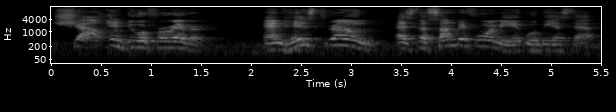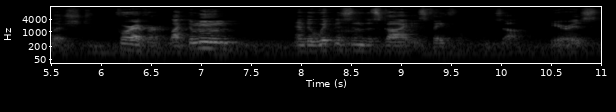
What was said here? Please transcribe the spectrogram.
shall endure forever, and his throne as the sun before me, it will be established forever, like the moon, and the witness in the sky is faithful. So here is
